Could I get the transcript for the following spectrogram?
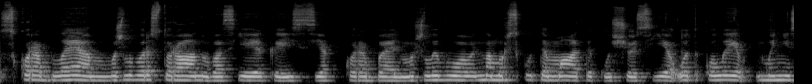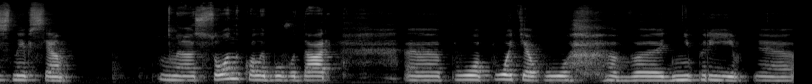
з кораблем, можливо, ресторан у вас є якийсь як корабель, можливо, на морську тематику щось є. От коли мені снився сон, коли був удар е, по потягу в Дніпрі, е,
